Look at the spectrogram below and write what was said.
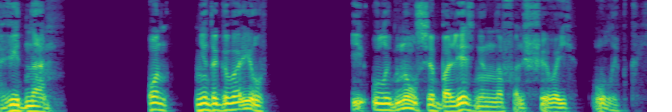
видно». Он не договорил и улыбнулся болезненно фальшивой улыбкой.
